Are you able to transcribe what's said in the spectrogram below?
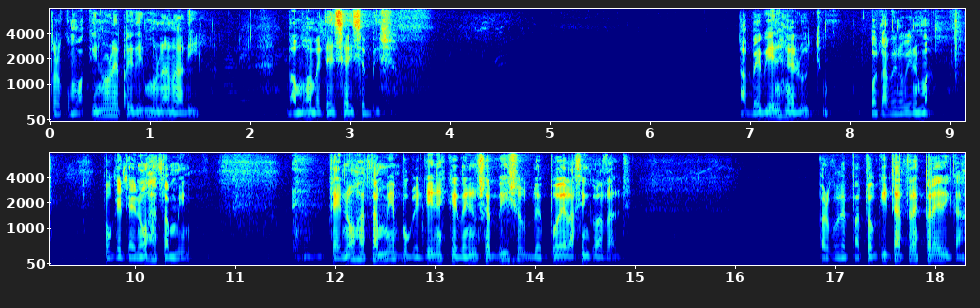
Pero como aquí no le pedimos nada a nadie, vamos a meter seis servicios. Tal vez vienes en el último, o tal vez no vienes más. Porque te enojas también. Te enojas también porque tienes que venir un servicio después de las 5 de la tarde. Pero cuando el pastor quita tres prédicas,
